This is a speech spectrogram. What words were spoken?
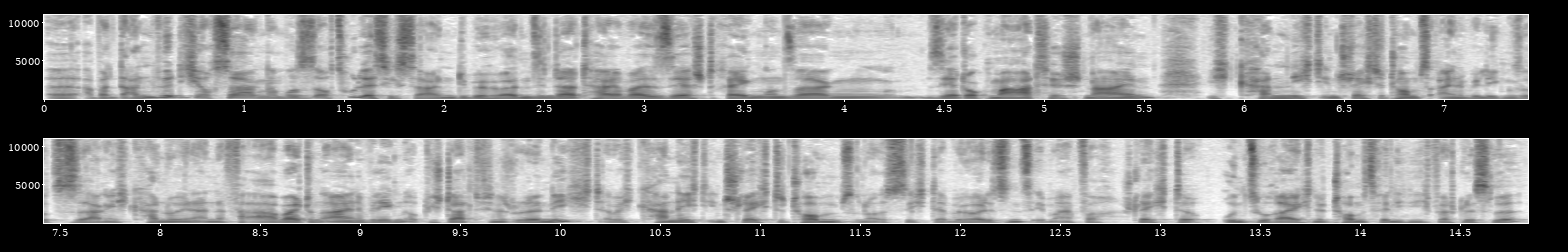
Äh, aber dann würde ich auch sagen, da muss es auch zulässig sein. Die Behörden sind da teilweise sehr streng und sagen sehr dogmatisch, nein, ich kann nicht in schlechte Toms einwilligen sozusagen. Ich kann nur in eine Verarbeitung einwilligen, ob die stattfindet oder nicht, aber ich kann nicht in schlechte Toms. Und aus Sicht der Behörde sind es eben einfach schlechte, unzureichende Toms, wenn ich nicht verschlüssele.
